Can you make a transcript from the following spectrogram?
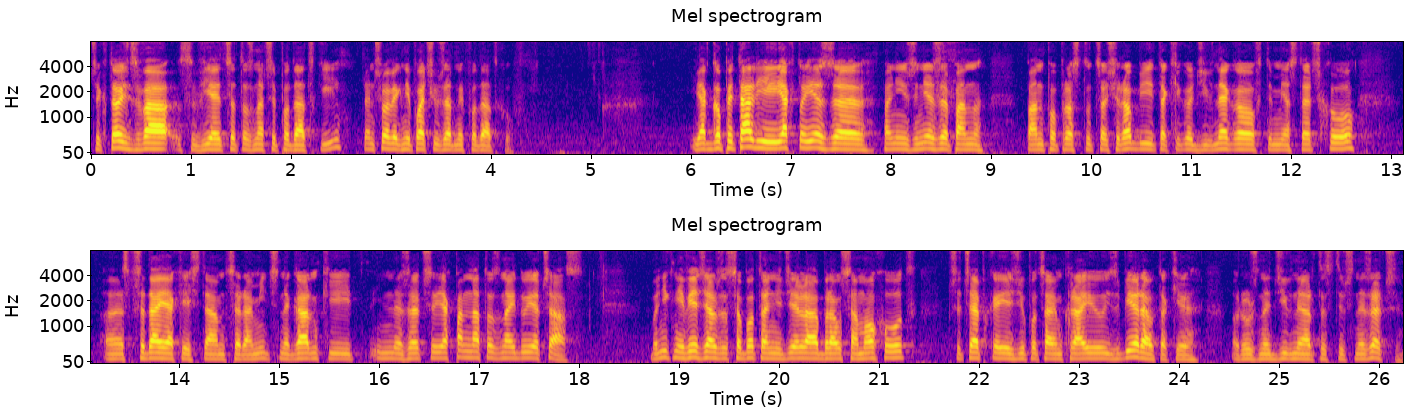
Czy ktoś z Was wie, co to znaczy podatki? Ten człowiek nie płacił żadnych podatków. Jak go pytali, jak to jest, że panie inżynierze, pan, pan po prostu coś robi takiego dziwnego w tym miasteczku, sprzedaje jakieś tam ceramiczne garnki inne rzeczy, jak pan na to znajduje czas? Bo nikt nie wiedział, że sobota, niedziela brał samochód, przyczepkę, jeździł po całym kraju i zbierał takie różne dziwne artystyczne rzeczy.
